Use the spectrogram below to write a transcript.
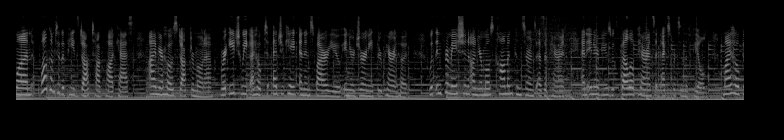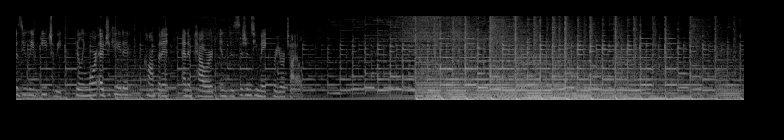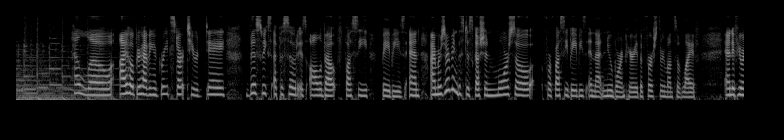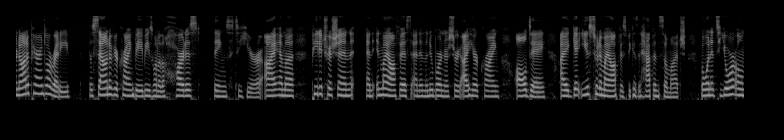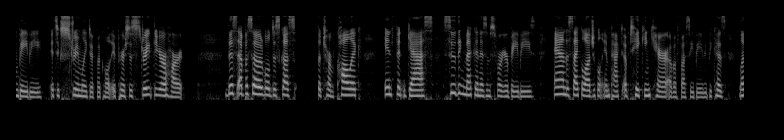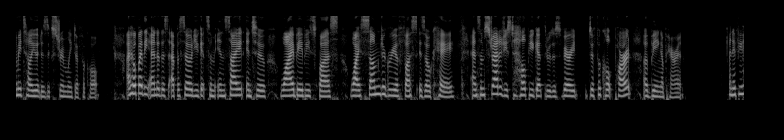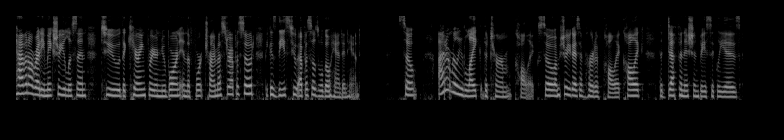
everyone. Welcome to the Peds Doc Talk podcast. I'm your host, Dr. Mona, where each week I hope to educate and inspire you in your journey through parenthood with information on your most common concerns as a parent and interviews with fellow parents and experts in the field. My hope is you leave each week feeling more educated, confident, and empowered in the decisions you make for your child. Hello. I hope you're having a great start to your day. This week's episode is all about fussy babies, and I'm reserving this discussion more so for fussy babies in that newborn period, the first three months of life. And if you are not a parent already, the sound of your crying baby is one of the hardest things to hear. I am a pediatrician and in my office and in the newborn nursery, I hear crying all day. I get used to it in my office because it happens so much. But when it's your own baby, it's extremely difficult. It pierces straight through your heart. This episode will discuss the term colic, infant gas, soothing mechanisms for your babies, and the psychological impact of taking care of a fussy baby because let me tell you, it is extremely difficult. I hope by the end of this episode, you get some insight into why babies fuss, why some degree of fuss is okay, and some strategies to help you get through this very difficult part of being a parent. And if you haven't already, make sure you listen to the Caring for Your Newborn in the Fourth Trimester episode because these two episodes will go hand in hand. So, I don't really like the term colic. So, I'm sure you guys have heard of colic. Colic, the definition basically is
